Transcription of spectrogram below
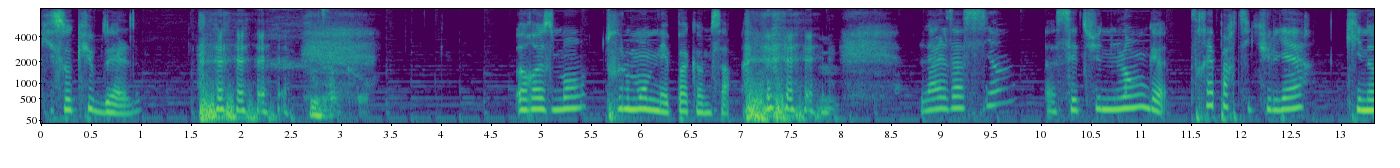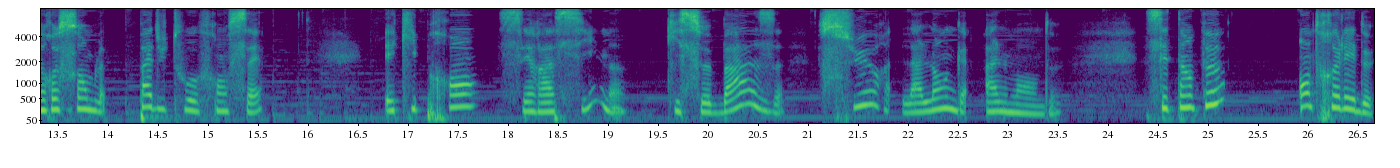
qui s'occupe d'elles. D'accord. Heureusement, tout le monde n'est pas comme ça. L'alsacien, euh, c'est une langue très particulière qui ne ressemble pas du tout au français et qui prend ses racines, qui se base sur la langue allemande. C'est un peu entre les deux.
